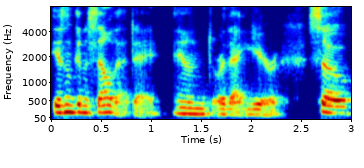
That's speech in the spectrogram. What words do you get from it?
isn't going to sell that day and or that year so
